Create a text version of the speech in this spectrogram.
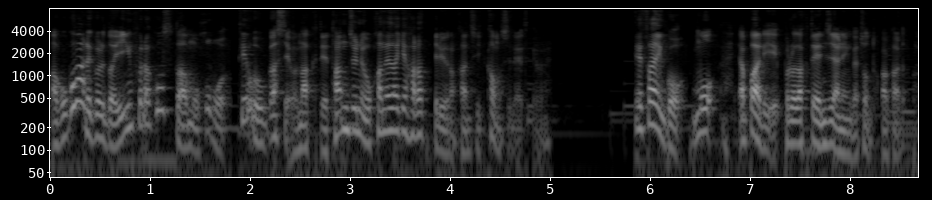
あ、ここまで来るとインフラコストはもうほぼ手を動かしてはなくて、単純にお金だけ払ってるような感じかもしれないですけどね。で、最後も、やっぱりプロダクトエンジニアリングがちょっとかかると。こ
